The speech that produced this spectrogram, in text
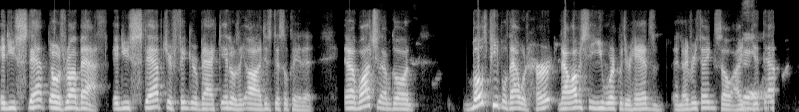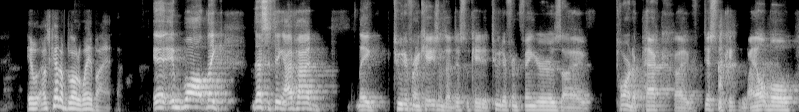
and you snapped. Oh, it was Rob Bath, and you snapped your finger back in. It was like, oh, I just dislocated it. And I'm watching. I'm going. Most people that would hurt. Now, obviously, you work with your hands and, and everything, so I yeah. get that. It, I was kind of blown away by it. It, it, well, like that's the thing. I've had like two different occasions. I've dislocated two different fingers. I've torn a pec. I've dislocated my elbow.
